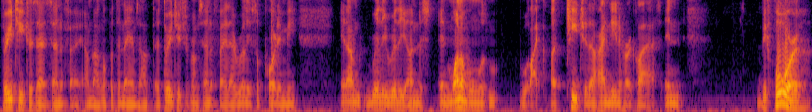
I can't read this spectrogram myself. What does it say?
Three teachers at Santa Fe. I'm not gonna put the names out there. Three teachers from Santa Fe that really supported me, and I'm really, really under. And one of them was like a teacher that I needed her class. And before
